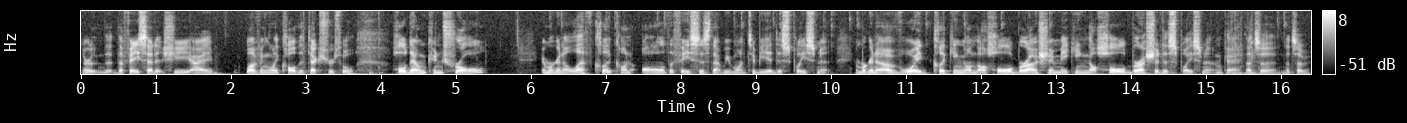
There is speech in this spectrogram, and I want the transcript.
or the, the face edit sheet I lovingly call the texture tool. Hold down control and we're going to left click on all the faces that we want to be a displacement. And we're going to avoid clicking on the whole brush and making the whole brush a displacement. Okay, that's a, that's a,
